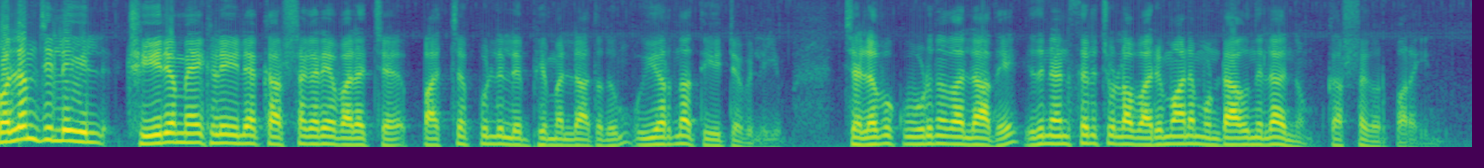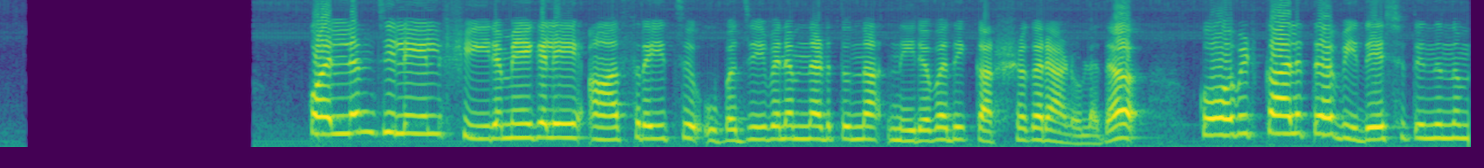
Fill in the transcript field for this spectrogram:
കൊല്ലം ജില്ലയിൽ ക്ഷീരമേഖലയിലെ കർഷകരെ വലച്ച് പച്ചപ്പുല്ല് ലഭ്യമല്ലാത്തതും ഉയർന്ന തീറ്റ വിലയും. ചെലവ് കൂടുന്നതല്ലാതെ ഇതിനനുസരിച്ചുള്ള വരുമാനം ഉണ്ടാകുന്നില്ല എന്നും കർഷകർ പറയുന്നു. കൊല്ലം ജില്ലയിൽ ക്ഷീരമേഖലയെ ആശ്രയിച്ച് ഉപജീവനം നടത്തുന്ന നിരവധി കർഷകരാണുള്ളത്. കോവിഡ് കാലത്ത് വിദേശത്തു നിന്നും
